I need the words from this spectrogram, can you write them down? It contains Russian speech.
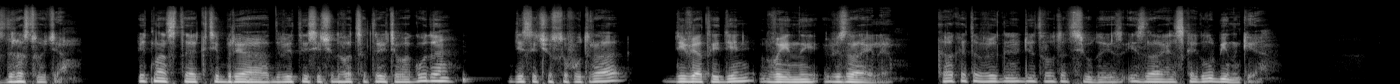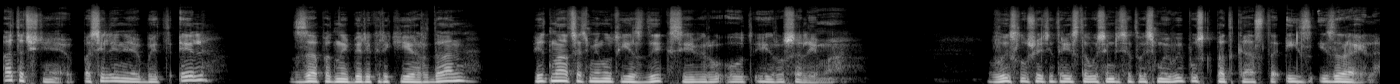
Здравствуйте. 15 октября 2023 года, 10 часов утра, девятый день войны в Израиле. Как это выглядит вот отсюда, из израильской глубинки? А точнее, поселение Бет-Эль, западный берег реки Иордан, 15 минут езды к северу от Иерусалима. Вы слушаете 388 выпуск подкаста из Израиля.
